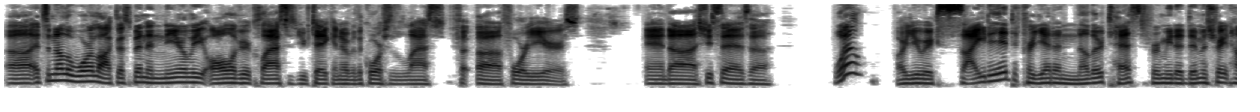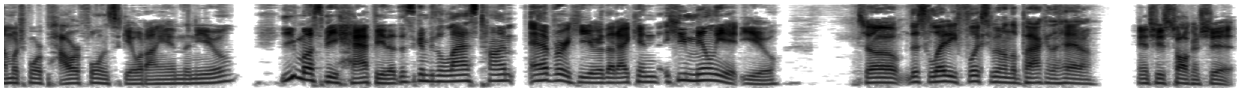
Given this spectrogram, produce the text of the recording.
Uh, it's another warlock that's been in nearly all of your classes you've taken over the course of the last f- uh, four years. And uh, she says, uh, well, are you excited for yet another test for me to demonstrate how much more powerful and skilled I am than you? You must be happy that this is going to be the last time ever here that I can humiliate you. So this lady flicks me on the back of the head. And she's talking shit.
